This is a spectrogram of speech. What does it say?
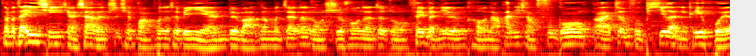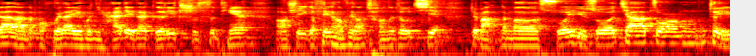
那么在疫情影响下呢，之前管控的特别严，对吧？那么在那种时候呢，这种非本地人口，哪怕你想复工，啊，政府批了，你可以回来了，那么回来以后你还得在隔离十四天，啊，是一个非常非常长的周期，对吧？那么所以说家装这一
